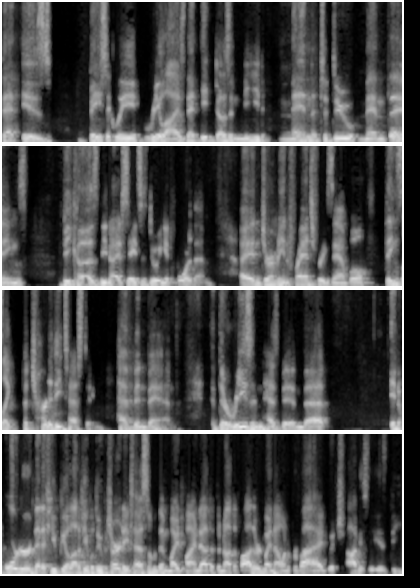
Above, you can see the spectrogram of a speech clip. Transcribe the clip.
that is basically realized that it doesn't need men to do men things because the United States is doing it for them. In Germany and France, for example, things like paternity testing have been banned. The reason has been that in order that if you a lot of people do paternity tests, some of them might find out that they're not the father and might not want to provide, which obviously is the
